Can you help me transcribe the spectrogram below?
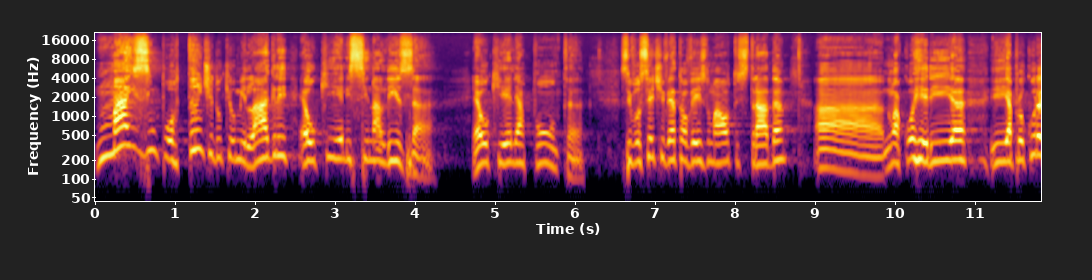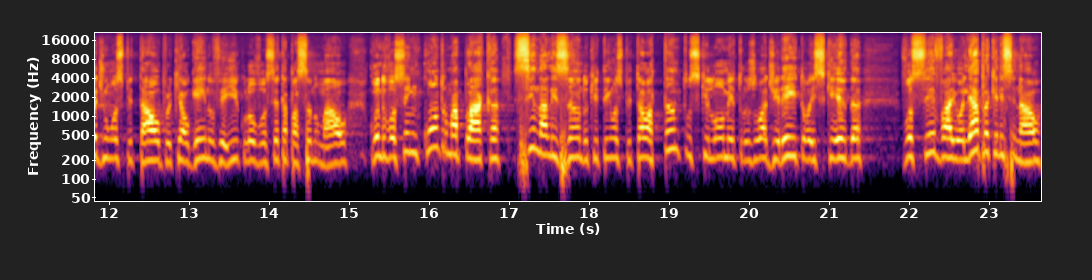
mais importante do que o milagre é o que ele sinaliza, é o que ele aponta, se você estiver talvez numa autoestrada, ah, numa correria e à procura de um hospital porque alguém no veículo ou você está passando mal, quando você encontra uma placa sinalizando que tem um hospital a tantos quilômetros ou à direita ou à esquerda, você vai olhar para aquele sinal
